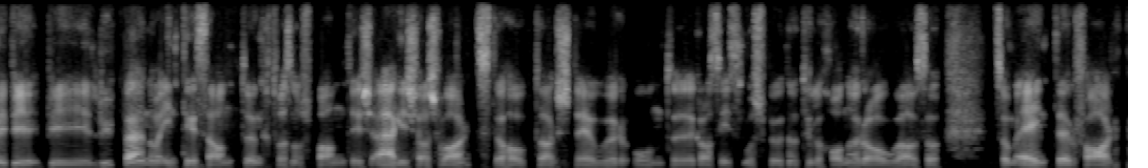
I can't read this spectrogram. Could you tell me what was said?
mich bei, bei Lupin noch interessant dünkt, was noch spannend ist, er ist ja schwarz, der Hauptdarsteller, und äh, Rassismus spielt natürlich auch eine Rolle. Also zum einen erfahrt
